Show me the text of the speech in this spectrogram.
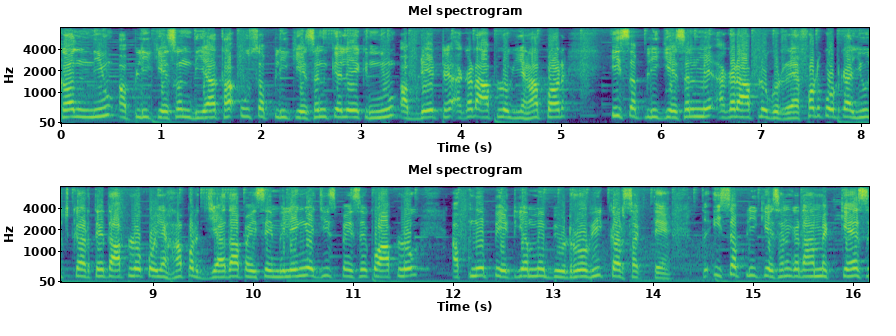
कल न्यू एप्लीकेशन दिया था। उस एप्लीकेशन के लिए एक न्यू अपडेट है। अगर आप लोग यहाँ पर इस एप्लीकेशन में अगर आप लोग रेफर कोड का यूज़ करते हैं तो आप लोग को यहाँ पर ज़्यादा पैसे मिलेंगे, जिस पैसे को आप लोग अपने पेटीएम में विड्रॉ भी कर सकते हैं। तो इस एप्लीकेशन का नाम है कैश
